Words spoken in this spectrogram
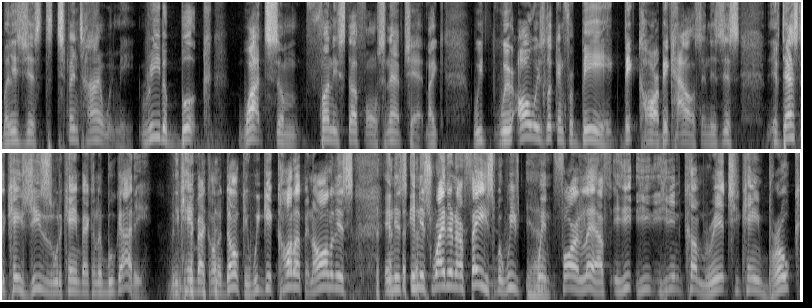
but it's just spend time with me, read a book, watch some funny stuff on Snapchat. Like we we're always looking for big, big car, big house, and it's just if that's the case, Jesus would have came back in the Bugatti. But he came back on a donkey. We get caught up in all of this, and it's and it's right in our face. But we Yeah. went far left. He, he he didn't come rich. He came broke.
